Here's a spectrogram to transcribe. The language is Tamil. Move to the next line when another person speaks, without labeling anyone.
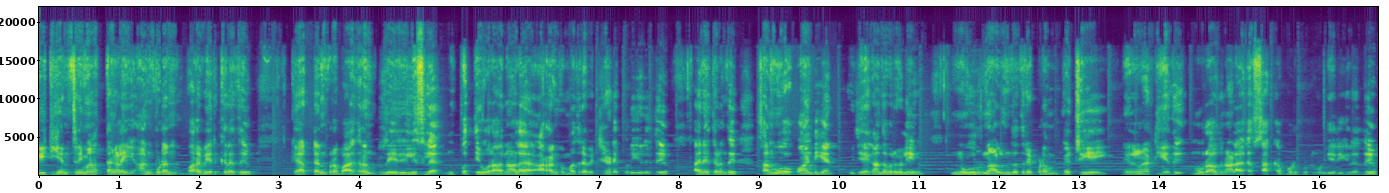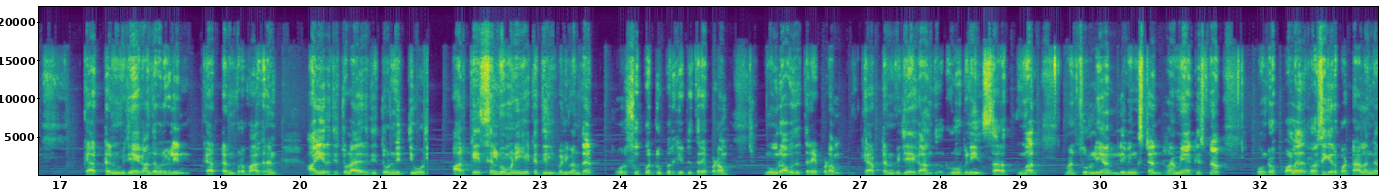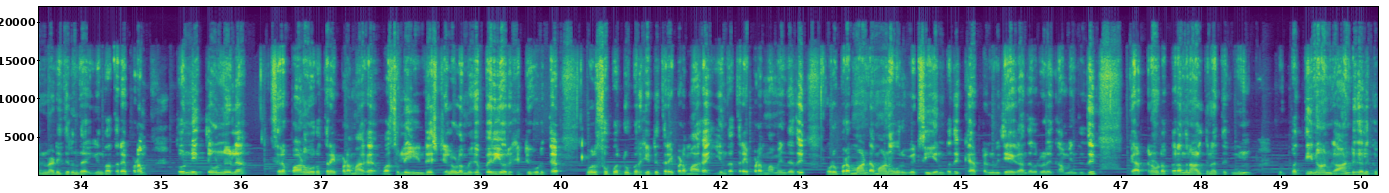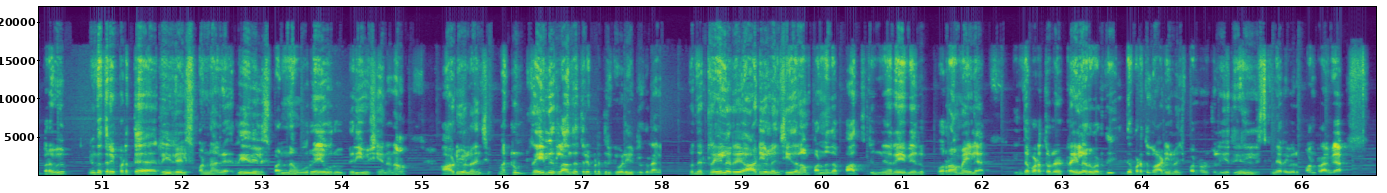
பிடிஎன் சினிமா தங்களை அன்புடன் வரவேற்கிறது. கேப்டன் பிரபாகரன் ரீ ரிலீஸில் முப்பத்தி ஓராவது நாள் அரங்கம் மதுரை வெற்றி நடைபெறுகிறது அதனைத் தொடர்ந்து சண்முக பாண்டியன் விஜயகாந்த் அவர்களின் நூறு நாள் இந்த திரைப்படம் வெற்றியை நிலைநாட்டியது. நூறாவது நாளாக சக்கப்போடு போட்டு கொண்டிருக்கிறது. கேப்டன் விஜயகாந்த் அவர்களின் கேப்டன் பிரபாகரன் ஆயிரத்தி தொள்ளாயிரத்தி தொண்ணூற்றி ஒன்று ஆர் கே செல்வமணி இயக்கத்தில் வெளிவந்த ஒரு சூப்பர் டூப்பர் ஹிட் திரைப்படம். நூறாவது திரைப்படம் கேப்டன் விஜயகாந்த் ரூபினி சரத்குமார் மன்சூர்லியான் லிவிங்ஸ்டன் ரம்யா கிருஷ்ணா போன்ற பல ரசிகர் பட்டாளங்கள் நடித்திருந்த இந்த திரைப்படம். தொண்ணூற்றி ஒன்றில் சிறப்பான ஒரு திரைப்படமாக வசூலி இண்டஸ்ட்ரி அளவில் மிகப்பெரிய ஒரு ஹிட் கொடுத்த ஒரு சூப்பர் டூப்பர் ஹிட் திரைப்படமாக இந்த திரைப்படம் அமைந்தது. ஒரு பிரம்மாண்டமான ஒரு வெற்றி என்பது கேப்டன் விஜயகாந்த் அவர்களுக்கு அமைந்தது. கேப்டனோட பிறந்தநாள் தினத்துக்கு முன் முப்பத்தி நான்கு ஆண்டுகளுக்கு பிறகு இந்த திரைப்படத்தை ரீரிலீஸ் பண்ணாங்க. ரீரிலீஸ் பண்ண ஒரே ஒரு பெரிய விஷயம் என்னென்னா ஆடியோ லஞ்ச் மற்றும் ட்ரெய்லர்லாம் அந்த திரைப்படத்திற்கு வெளியிட்டிருக்கிறாங்க. இப்போ இந்த ட்ரெய்லரு ஆடியோ லஞ்ச் இதெல்லாம் பண்ணதை பார்த்துட்டு நிறைய பேர் பொறாமையில் இந்த படத்தோட ட்ரெய்லர் வருது இந்த படத்துக்கும் ஆடியோ லான்ச் பண்ணுறோம்னு சொல்லி ரீரிலீஸ்க்கு நிறைய பேர் பண்ணுறாங்க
